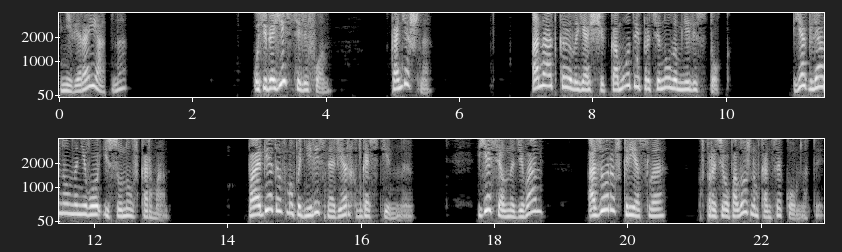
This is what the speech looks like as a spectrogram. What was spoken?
Невероятно! У тебя есть телефон? Конечно. Она открыла ящик комода и протянула мне листок. Я глянул на него и сунул в карман. Пообедав, мы поднялись наверх в гостиную. Я сел на диван, а Зора в кресло в противоположном конце комнаты.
